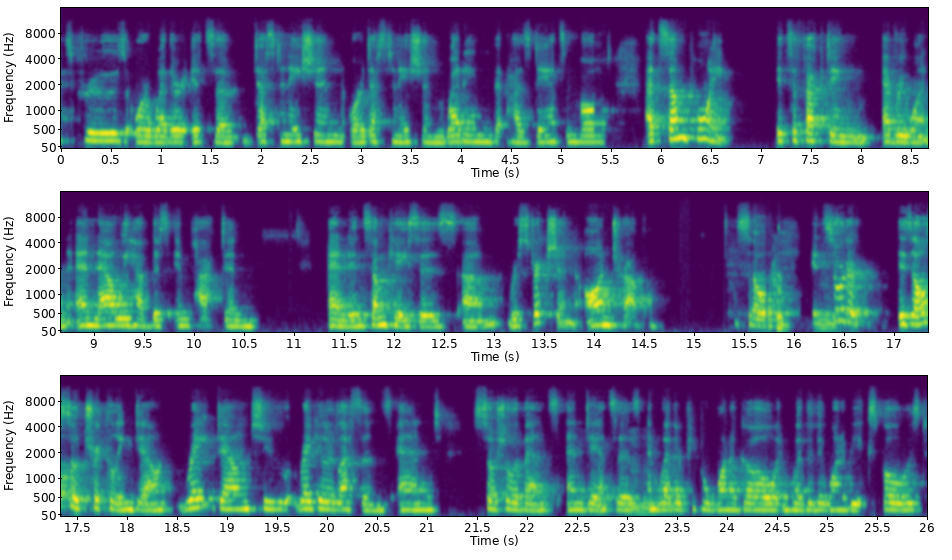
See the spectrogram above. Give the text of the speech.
dance cruise or whether it's a destination or a destination wedding that has dance involved, at some point it's affecting everyone. And now we have this impact and and in some cases um, restriction on travel. So it sort of is also trickling down right down to regular lessons and social events and dances mm-hmm. and whether people want to go and whether they want to be exposed.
